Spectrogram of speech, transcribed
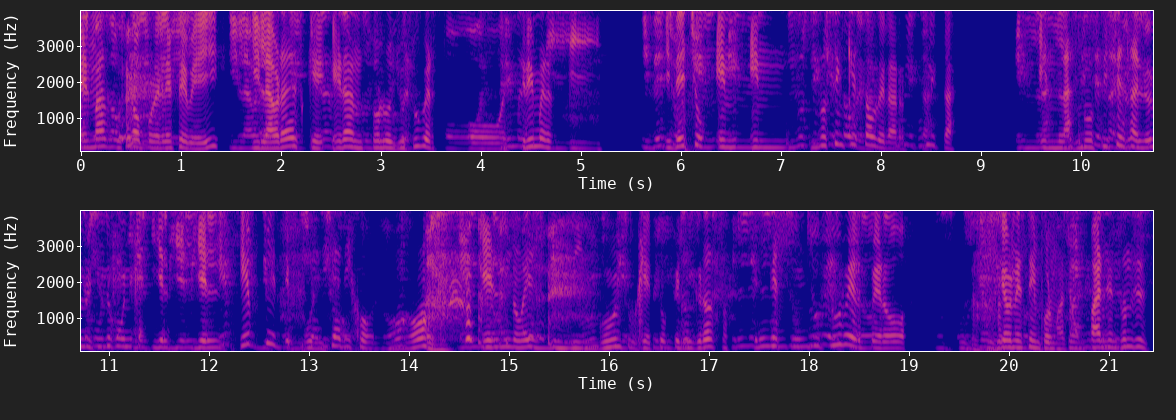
el más buscado por el FBI, y la verdad es que eran solo youtubers o streamers, y, y de hecho, en, en no sé en qué estado de la República, en las noticias salió Luisito Comunica, y el, y el jefe de policía dijo, no, él no es ningún sujeto peligroso. Él es un youtuber, pero pusieron esta información falsa. Entonces...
